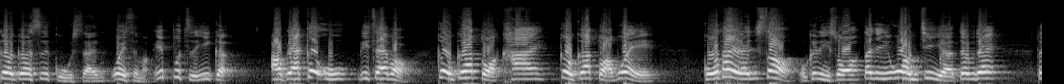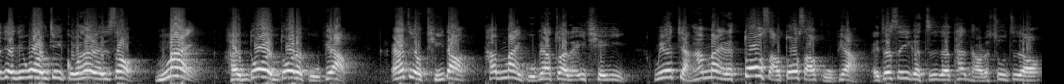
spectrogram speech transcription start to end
个个是股神，为什么？因为不止一个，后边各五，你知不？各有各大开，各有各大尾。国泰人寿，我跟你说，大家已经忘记了，对不对？大家已经忘记国泰人寿卖很多很多的股票，哎，他只有提到他卖股票赚了一千亿，没有讲他卖了多少多少股票，哎，这是一个值得探讨的数字哦。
